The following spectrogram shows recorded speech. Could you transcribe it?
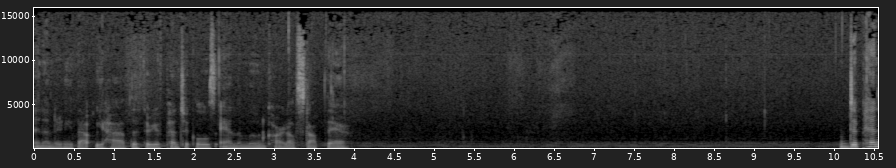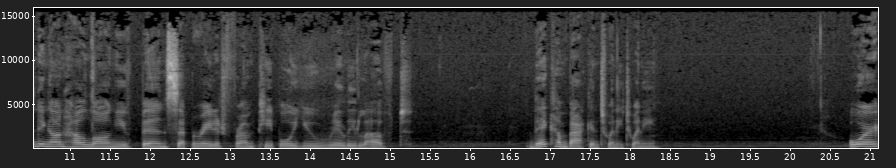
And underneath that, we have the Three of Pentacles and the Moon card. I'll stop there. Depending on how long you've been separated from people you really loved, they come back in 2020. Or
